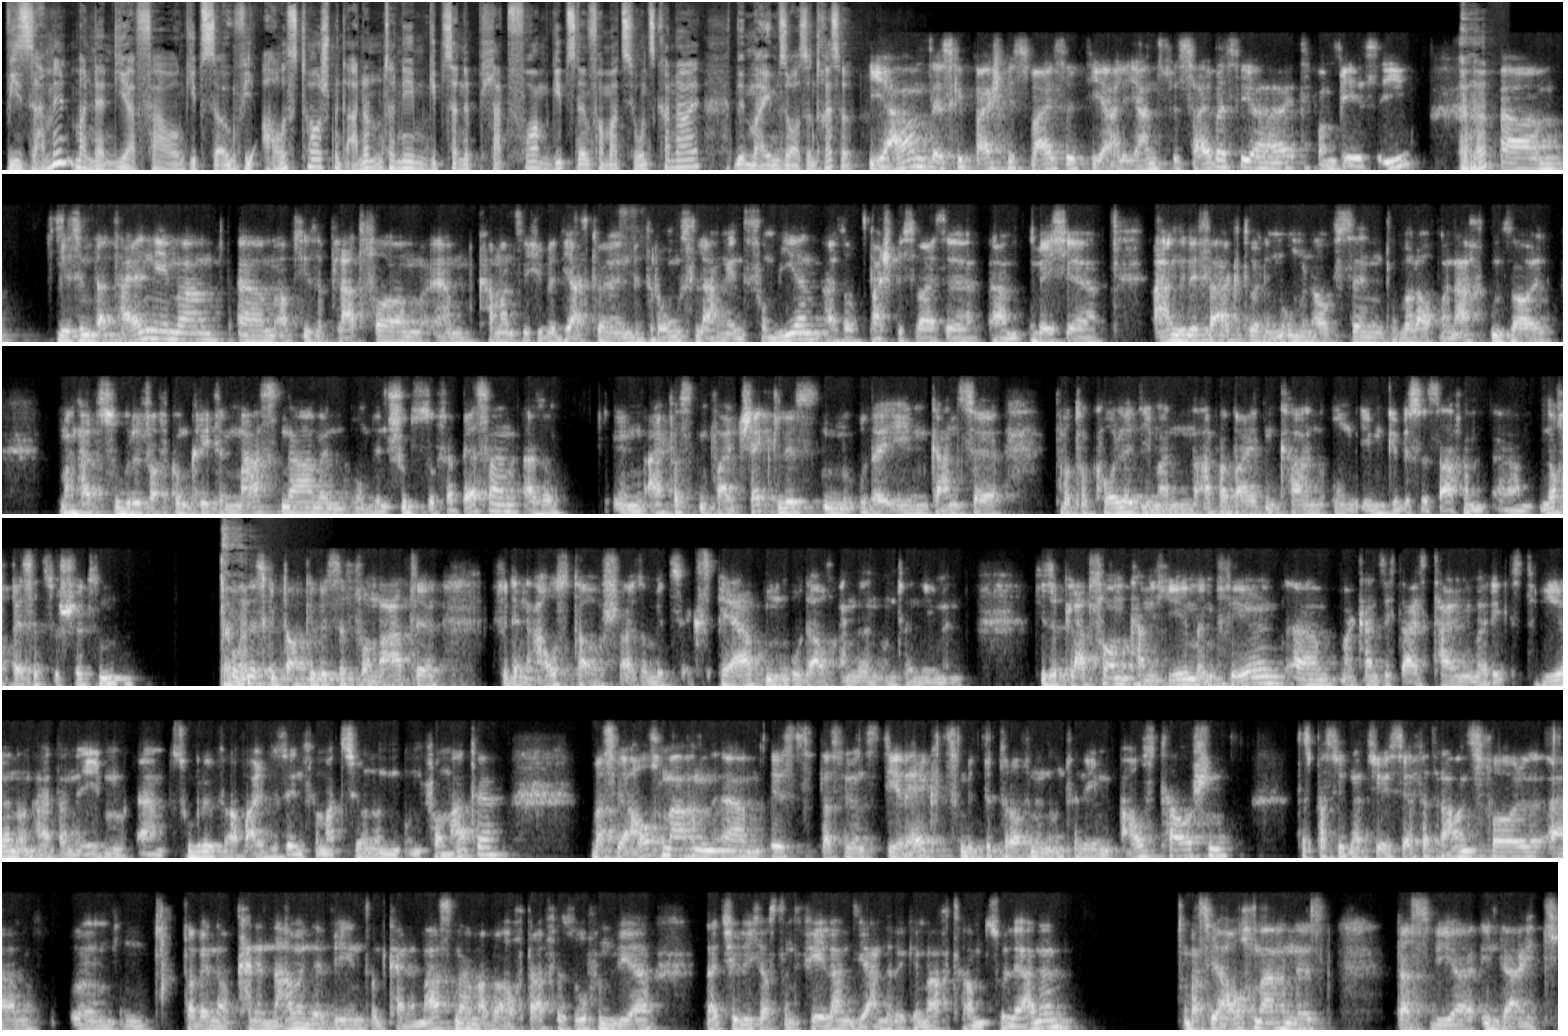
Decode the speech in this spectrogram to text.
wie sammelt man denn die Erfahrung? Gibt es da irgendwie Austausch mit anderen Unternehmen? Gibt es da eine Plattform? Gibt es einen Informationskanal? Mal eben so aus Interesse. Ja, es gibt beispielsweise die Allianz für Cybersicherheit vom BSI. Ähm, wir sind da Teilnehmer. Ähm, auf dieser Plattform ähm, kann man sich über die aktuellen Bedrohungslagen informieren, also beispielsweise, ähm, welche Angriffe aktuell im Umlauf sind, worauf man achten soll. Man hat Zugriff auf konkrete Maßnahmen, um den Schutz zu verbessern, also im einfachsten Fall Checklisten oder eben ganze Protokolle, die man abarbeiten kann, um eben gewisse Sachen äh, noch besser zu schützen. Mhm. Und es gibt auch gewisse Formate für den Austausch, also mit Experten oder auch anderen Unternehmen. Diese Plattform kann ich jedem empfehlen. Ähm, man kann sich da als Teilnehmer registrieren und hat dann eben ähm, Zugriff auf all diese Informationen und, Formate. Was wir auch machen, ähm, ist, dass wir uns direkt mit betroffenen Unternehmen austauschen. Das passiert natürlich sehr vertrauensvoll und da werden auch keine Namen erwähnt und keine Maßnahmen, aber auch da versuchen wir natürlich aus den Fehlern, die andere gemacht haben, zu lernen. Was wir auch machen, ist, dass wir in der IT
